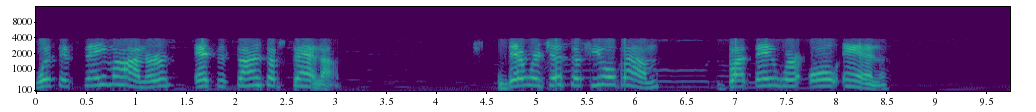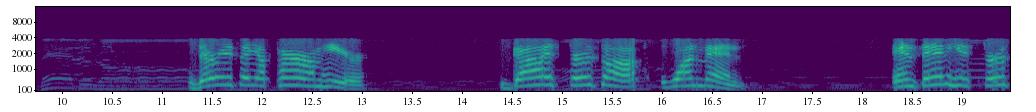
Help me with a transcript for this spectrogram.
with the same honor as the sons of Senaah. There were just a few of them, but they were all in. There is a param here. God stirs up one man, and then he stirs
